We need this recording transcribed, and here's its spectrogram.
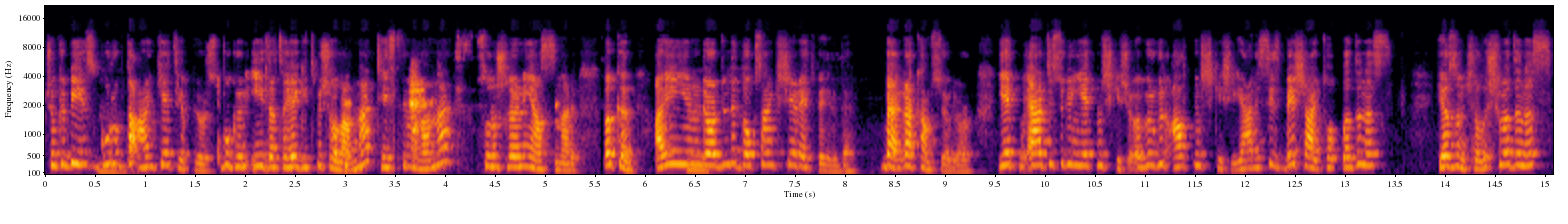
Çünkü biz grupta anket yapıyoruz. Bugün İDATA'ya gitmiş olanlar, teslim olanlar sonuçlarını yazsınlar. Bakın ayın 24'ünde 90 kişiye ret verildi. Ben rakam söylüyorum. Yet, ertesi gün 70 kişi, öbür gün 60 kişi. Yani siz 5 ay topladınız. Yazın çalışmadınız.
